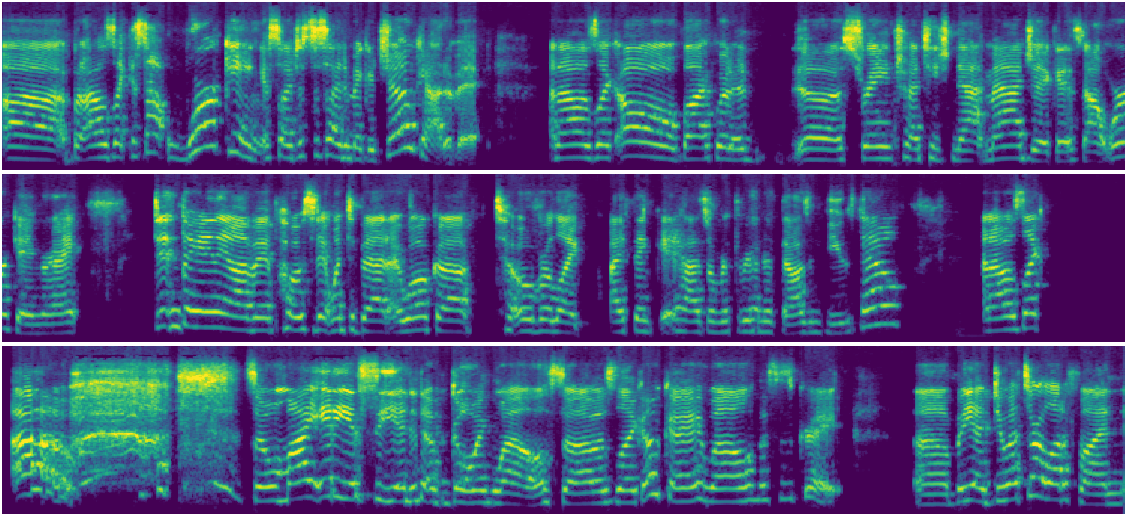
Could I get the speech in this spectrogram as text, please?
Uh, but I was like, it's not working. So I just decided to make a joke out of it. And I was like, oh, Black Widow, uh, Strange trying to teach Nat magic and it's not working, right? Didn't think anything of it, posted it, went to bed. I woke up to over like, I think it has over 300,000 views now. And I was like, oh. so my idiocy ended up going well. So I was like, okay, well, this is great. Uh, but yeah, duets are a lot of fun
